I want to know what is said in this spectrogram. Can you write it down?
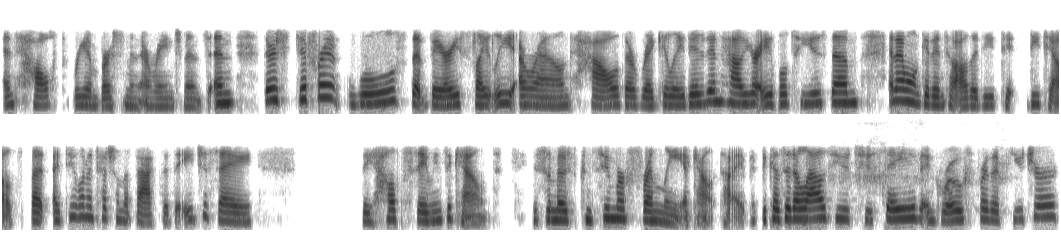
and health reimbursement arrangements. And there's different rules that vary slightly around how they're regulated and how you're able to use them. And I won't get into all the de- details, but I do want to touch on the fact that the HSA, the health savings account, is the most consumer friendly account type because it allows you to save and grow for the future.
